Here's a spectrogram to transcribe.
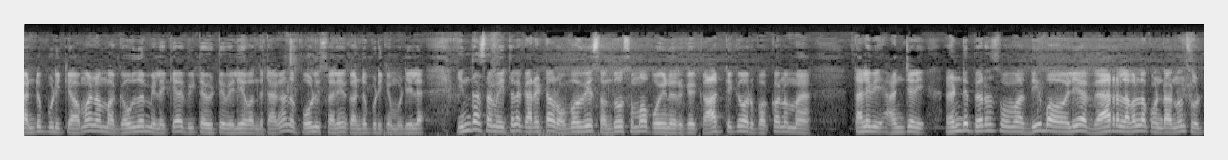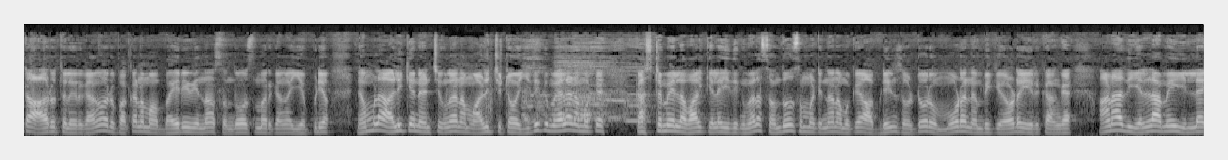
கண்டுபிடிக்காம நம்ம கௌதம் இலக்கியா வீட்டை விட்டு வெளியே வந்துட்டாங்க. அந்த போலீஸாலையும் கண்டுபிடிக்க முடியல. இந்த சமயத்தில் கரெக்டாக ரொம்பவே சந்தோஷமா போயின்னு இருக்கு. கார்த்திக்கு ஒரு பக்கம் நம்ம தலைவி அஞ்சலி ரெண்டு பேரும் சும்மா தீபாவளியை வேற லெவலில் கொண்டாடணும்னு சொல்லிட்டு ஆர்வத்தில் இருக்காங்க. ஒரு பக்கம் நம்ம பைரவியும் தான் சந்தோஷமா இருக்காங்க. எப்படியோ நம்மளை அழிக்க நினச்சிங்களா நம்ம அழிச்சிட்டோம். இதுக்கு மேலே நமக்கு கஷ்டமே இல்லை வாழ்க்கையில். இதுக்கு மேலே சந்தோஷம் மட்டும்தான் நமக்கு அப்படின்னு சொல்லிட்டு ஒரு மூட நம்பிக்கையோடு இருக்காங்க. ஆனால் அது எல்லாமே இல்லை.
